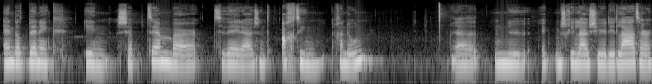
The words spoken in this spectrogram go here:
En dat ben ik in september 2018 gaan doen. Uh, nu, ik, misschien luister je dit later.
